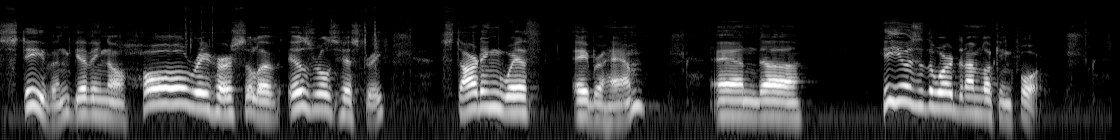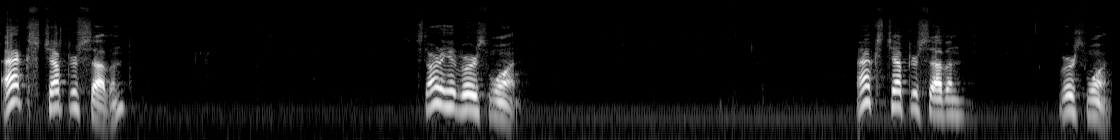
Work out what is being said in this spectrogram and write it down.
Stephen giving the whole rehearsal of Israel's history, starting with Abraham. And uh, he uses the word that I'm looking for. Acts chapter 7, starting at verse 1. Acts chapter 7, verse 1.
